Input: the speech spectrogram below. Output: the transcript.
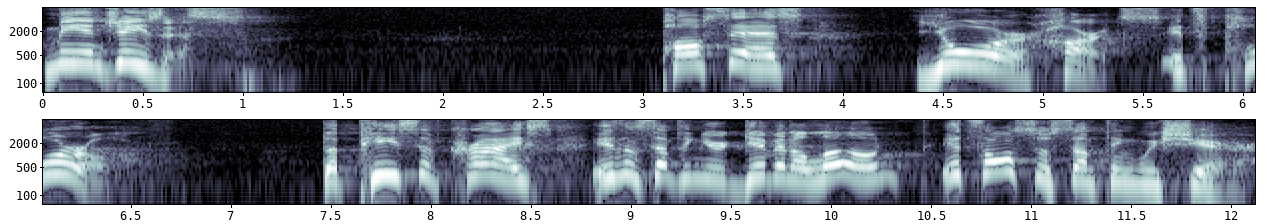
me and Jesus. Paul says, your hearts, it's plural. The peace of Christ isn't something you're given alone, it's also something we share.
